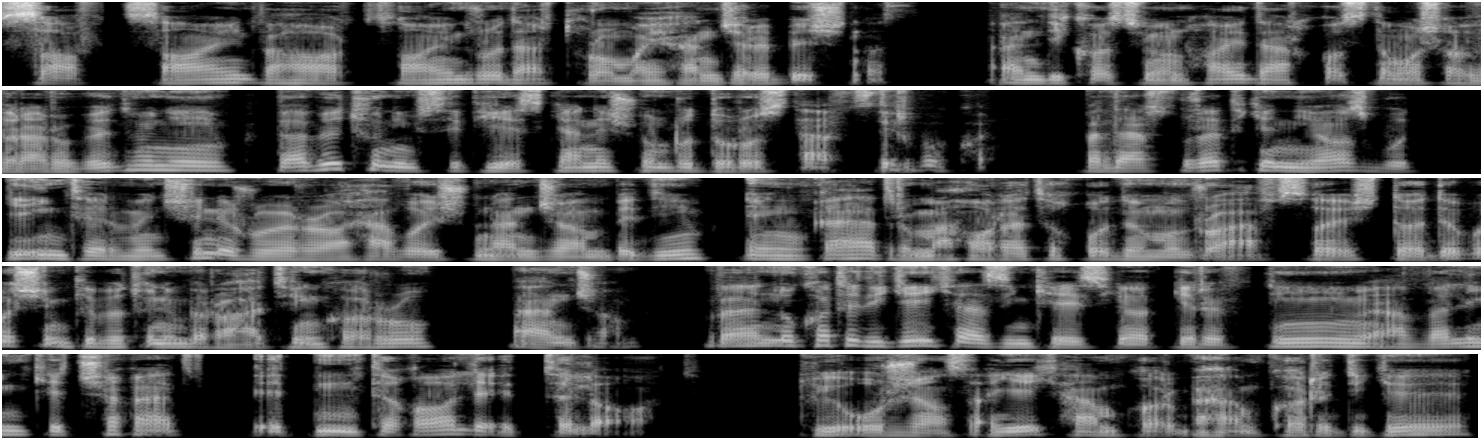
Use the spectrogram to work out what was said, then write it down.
soft sign و hard sign رو در ترومای حنجره بشناسید. اندیکاسیون های درخواست مشاوره رو بدونیم و بتونیم سی تی اسکنشون رو درست تفسیر بکنیم. و در صورتی که نیاز بود یه intervention ی روی راه هوایشون انجام بدیم انقدر مهارت خودمون رو افزایش داده باشیم که بتونیم به راحتی این کار رو انجام و نکات دیگه ای که از این کیس یاد گرفتیم اول اینکه چقدر انتقال اطلاعات توی اورژانس یک همکار به همکار دیگه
